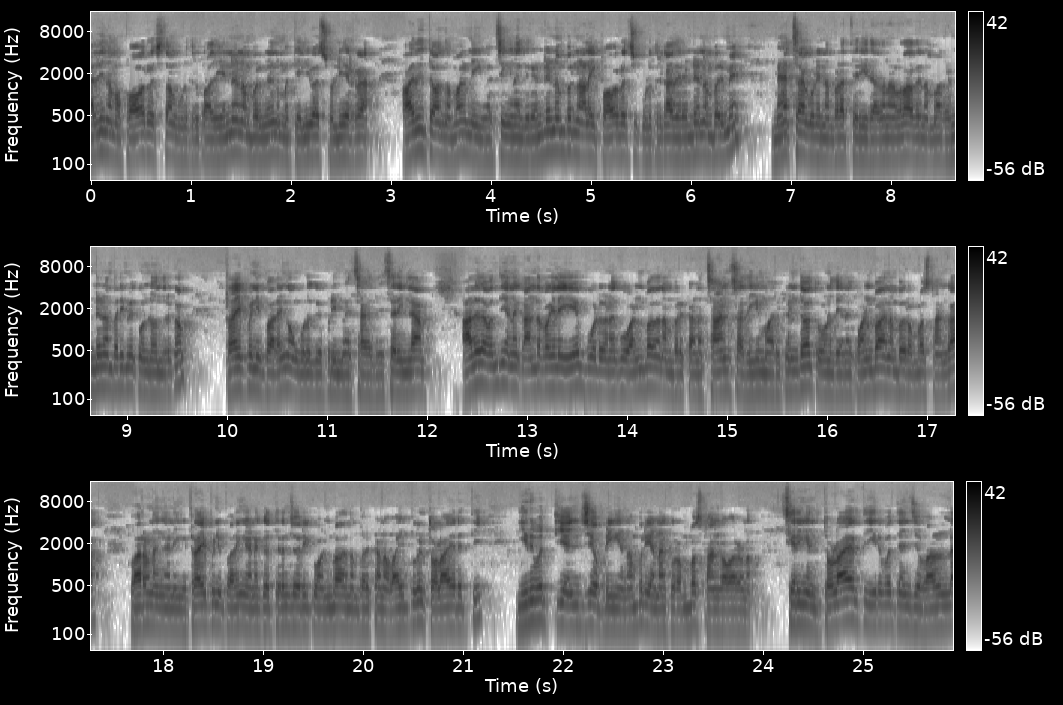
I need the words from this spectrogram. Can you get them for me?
அது நம்ம பவர் வச்சு தான் கொடுத்துருக்கோம். அது என்ன நம்பருங்கிறது நம்ம தெளிவாக சொல்லிடுறேன். அதுக்கு தகுந்த மாதிரி நீங்கள் வச்சுங்க எனக்கு ரெண்டு நம்பர் நாளைக்கு பவர் வச்சு கொடுத்துருக்கோம். அது ரெண்டு நம்பருமே மேட்ச் ஆகக்கூடிய நம்பராக தெரியுது. அதனால தான் அது நம்ம ரெண்டு நம்பரையுமே கொண்டு வந்திருக்கோம். ட்ரை பண்ணி பாருங்கள் உங்களுக்கு எப்படி மேட்ச் ஆகுது. சரிங்களா? அதில் வந்து எனக்கு அந்த வகையில் ஏ போர்டு எனக்கு ஒன்பது நம்பருக்கான சான்ஸ் அதிகமாக இருக்குன்னு தான் தோணுது. எனக்கு ஒன்பது நம்பர் ரொம்ப ஸ்ட்ராங்காக வரணுங்க. நீங்கள் ட்ரை பண்ணி பாருங்கள் எனக்கு தெரிஞ்ச வரைக்கும் ஒன்பது நம்பருக்கான வாய்ப்புகள் தொள்ளாயிரத்தி இருபத்தி அஞ்சு அப்படிங்கிற நம்பர் எனக்கு ரொம்ப ஸ்ட்ராங்காக வரணும். சரிங்க இந்த தொள்ளாயிரத்தி இருபத்தஞ்சு வரல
